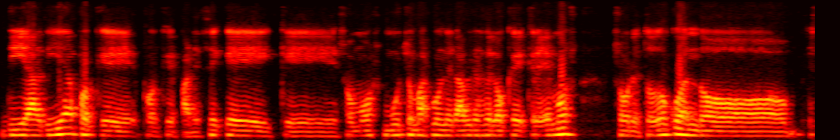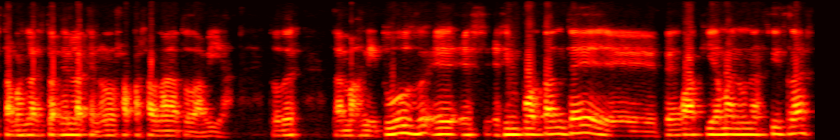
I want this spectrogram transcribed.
día a día porque, porque parece que, somos mucho más vulnerables de lo que creemos, sobre todo cuando estamos en la situación en la que no nos ha pasado nada todavía. Entonces, la magnitud es, importante. Eh, tengo aquí a mano unas cifras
